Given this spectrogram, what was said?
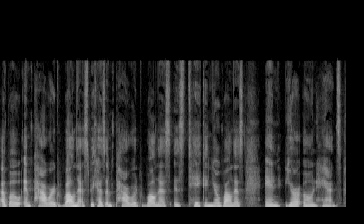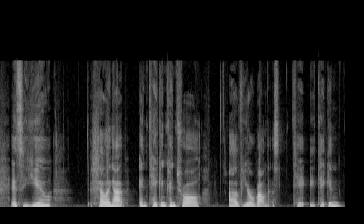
about empowered wellness because empowered wellness is taking your wellness in your own hands. It's you showing up and taking control of your wellness ta- taken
